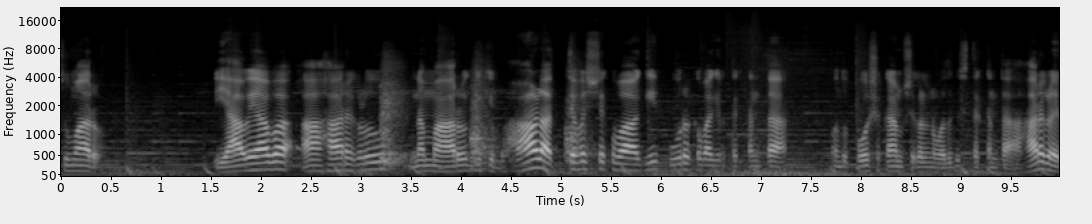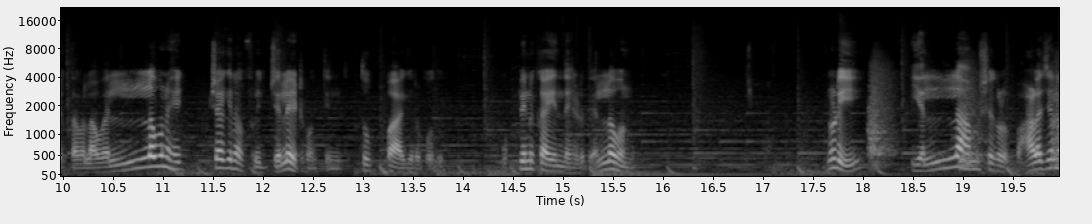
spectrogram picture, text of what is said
ಸುಮಾರು ಯಾವ್ಯಾವ ಆಹಾರಗಳು ನಮ್ಮ ಆರೋಗ್ಯಕ್ಕೆ ಬಹಳ ಅತ್ಯವಶ್ಯಕವಾಗಿ ಪೂರಕವಾಗಿರ್ತಕ್ಕಂಥ ಒಂದು ಪೋಷಕಾಂಶಗಳನ್ನು ಒದಗಿಸ್ತಕ್ಕಂಥ ಆಹಾರಗಳಿರ್ತಾವಲ್ಲ, ಅವೆಲ್ಲವನ್ನು ಹೆಚ್ಚಾಗಿ ನಾವು ಫ್ರಿಜ್ಜಲ್ಲೇ ಇಟ್ಕೊಂಡು ತಿಂದು, ತುಪ್ಪ ಆಗಿರ್ಬೋದು ಉಪ್ಪಿನಕಾಯಿಯಿಂದ ಹಿಡಿದು ಎಲ್ಲವನ್ನು. ನೋಡಿ ಎಲ್ಲ ಅಂಶಗಳು ಬಹಳ ಜನ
